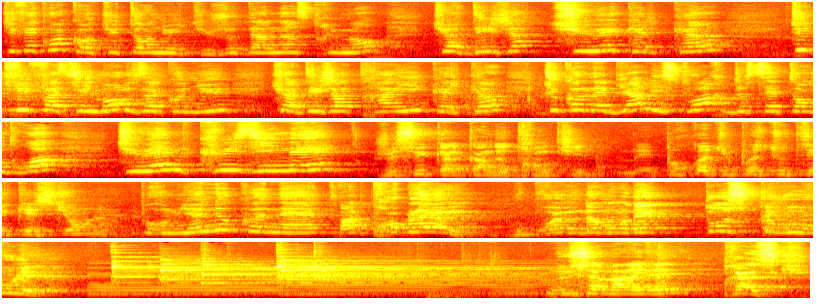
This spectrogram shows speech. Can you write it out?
Tu fais quoi quand tu t'ennuies? Tu joues d'un instrument? Tu as déjà tué quelqu'un? Tu te fies facilement aux inconnus? Tu as déjà trahi quelqu'un? Tu connais bien l'histoire de cet endroit? Tu aimes cuisiner? Je suis quelqu'un de tranquille. Mais pourquoi tu poses toutes ces questions là Pour mieux nous connaître. Pas de problème, vous pouvez me demander tout ce que vous voulez. Nous sommes arrivés Presque.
